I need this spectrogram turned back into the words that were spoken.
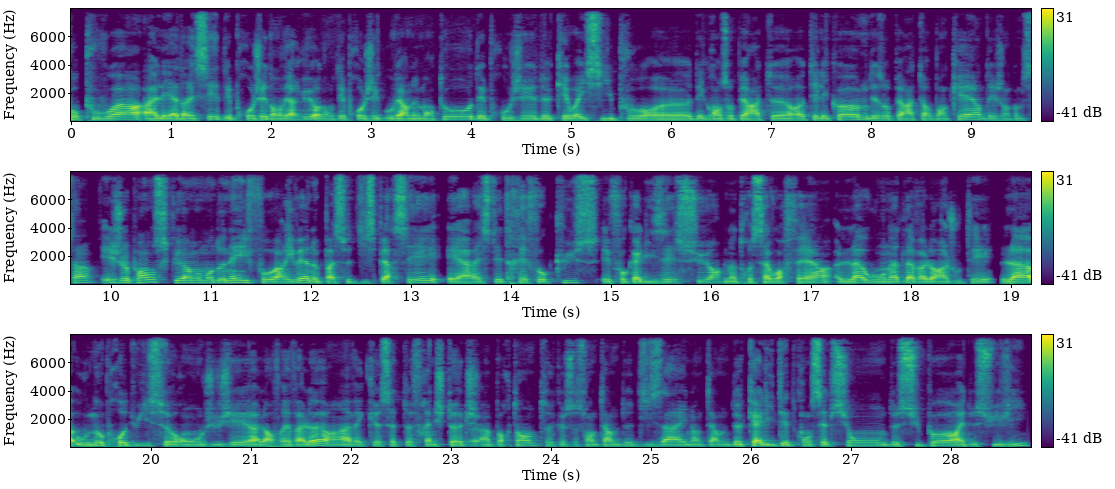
pour pouvoir aller adresser des projets d'envergure, donc des projets gouvernementaux, des projets de KYC pour euh, des grands opérateurs télécoms, des opérateurs bancaires, des gens comme ça. Et je pense qu'à un moment donné, il faut arriver à ne pas se disperser et à rester très focus et focalisé sur notre savoir-faire, là où on a de la valeur ajoutée, là où nos produits seront jugés à leur vraie valeur, hein, avec cette French touch importante, que ce soit en termes de design, en termes de qualité de conception, de support et de suivi.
